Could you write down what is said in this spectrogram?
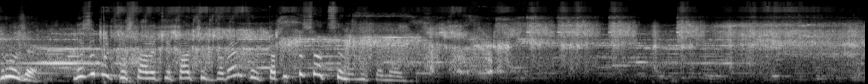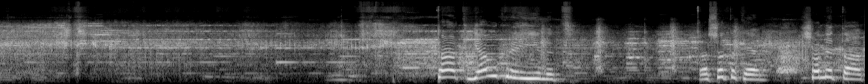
Друже, не забудь поставити пальчик доверху та підписатися на мій канал. Так, я українець. А що таке? Що не так?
